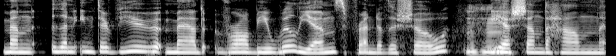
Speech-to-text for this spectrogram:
Men i en intervju med Robbie Williams, friend of the show, Mhm. erkände han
